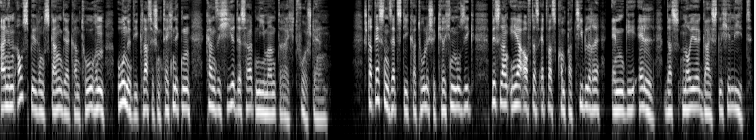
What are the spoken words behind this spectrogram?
Einen Ausbildungsgang der Kantoren ohne die klassischen Techniken kann sich hier deshalb niemand recht vorstellen. Stattdessen setzt die katholische Kirchenmusik bislang eher auf das etwas kompatiblere NGL, das neue geistliche Lied,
